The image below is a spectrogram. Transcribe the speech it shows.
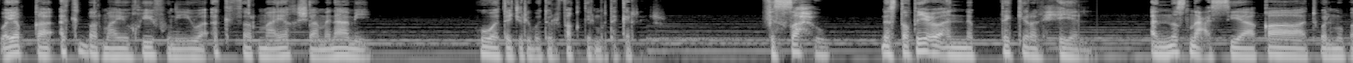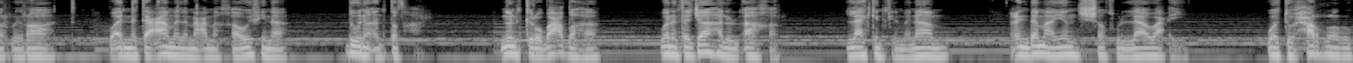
ويبقى أكبر ما يخيفني وأكثر ما يخشى منامي هو تجربة الفقد المتكرر. في الصحو نستطيع أن نبتكر الحيل أن نصنع السياقات والمبررات وأن نتعامل مع مخاوفنا دون أن تظهر. ننكر بعضها ونتجاهل الآخر لكن في المنام عندما ينشط اللاوعي وتحرر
